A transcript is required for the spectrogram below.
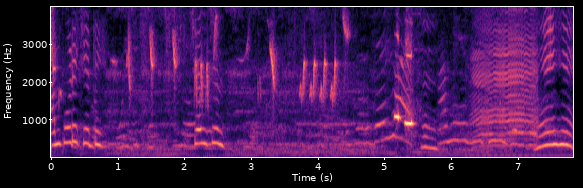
আম পড়েছে দে। চল চল। হ্যাঁ হ্যাঁ।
